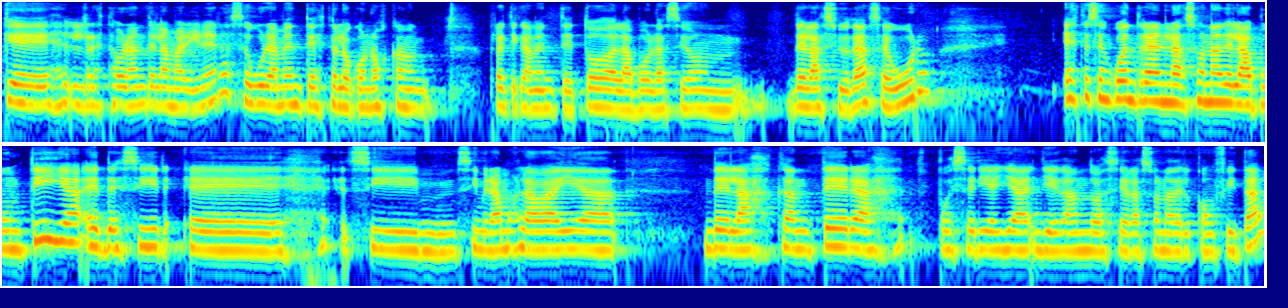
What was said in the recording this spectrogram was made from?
que es el restaurante La Marinera. Seguramente este lo conozcan prácticamente toda la población de la ciudad, seguro. Este se encuentra en la zona de la puntilla, es decir, eh, si, si, miramos la bahía de las canteras, pues sería ya llegando hacia la zona del confital.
